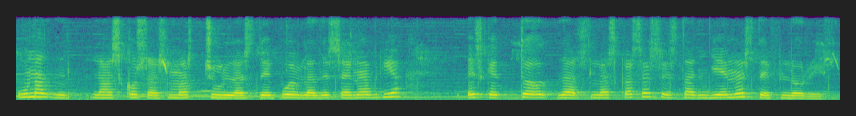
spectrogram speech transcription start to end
Una de las cosas más chulas de Puebla de Sanabria es que todas las casas están llenas de flores.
